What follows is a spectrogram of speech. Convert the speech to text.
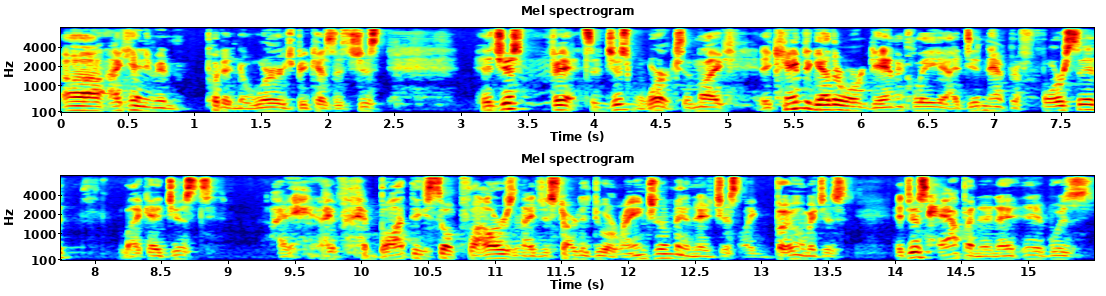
Uh, I can't even put it into words because it's just it just fits. It just works. And like it came together organically. I didn't have to force it. Like I just I, I bought these silk flowers and I just started to arrange them and it just like boom, it just it just happened and it, it was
